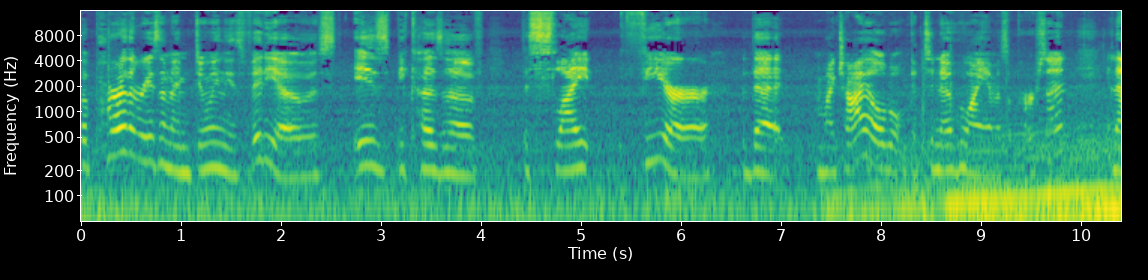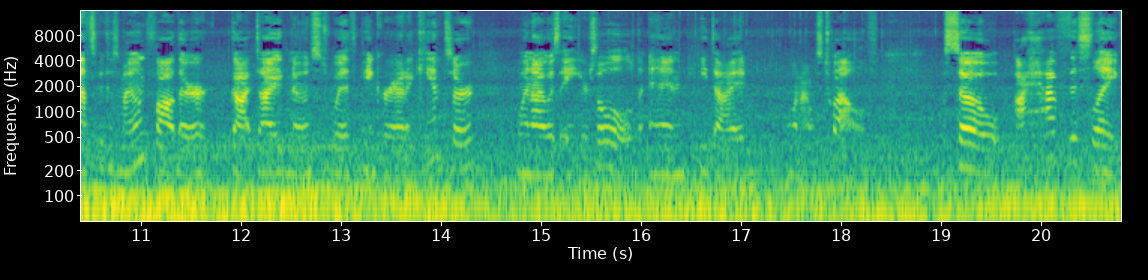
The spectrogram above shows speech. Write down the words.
but part of the reason I'm doing these videos is because of the slight fear that my child won't get to know who I am as a person. And that's because my own father got diagnosed with pancreatic cancer when I was eight years old and he died when I was 12. So I have this like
